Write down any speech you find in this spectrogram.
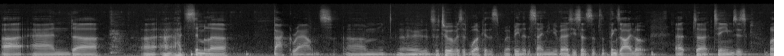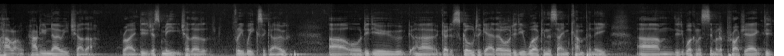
uh, and uh, uh, had similar backgrounds. Um, uh, so two of us had worked at this, been at the same university. So things I look at uh, teams is well, how long? How do you know each other? Right? Did you just meet each other three weeks ago? Uh, or did you uh, go to school together, or did you work in the same company? Um, did you work on a similar project? Did,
